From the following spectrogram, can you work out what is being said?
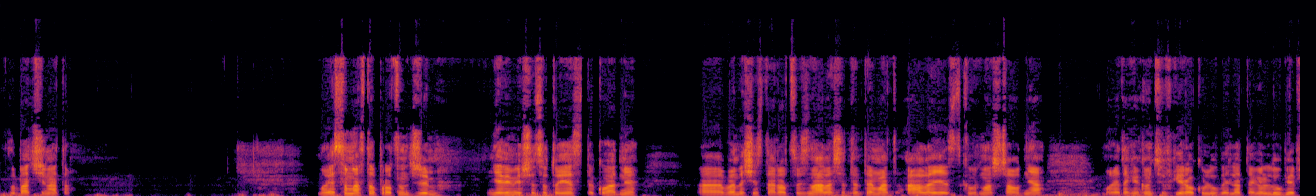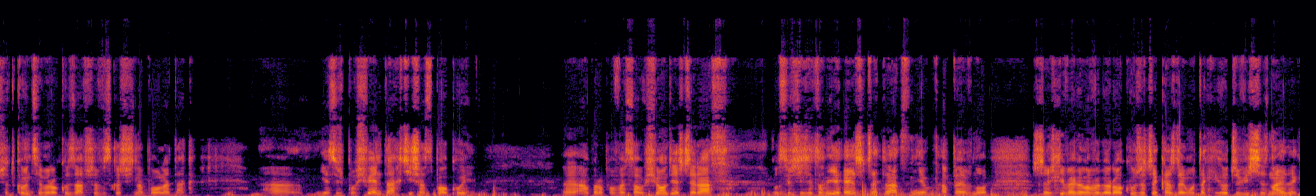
zobaczcie na to. No jest to na 100% Rzym. Nie wiem jeszcze co to jest dokładnie. E, Będę się starał coś znaleźć na ten temat, ale jest kurna strzał dnia. Bo ja takie końcówki roku lubię, dlatego lubię przed końcem roku zawsze wyskoczyć na pole, tak. E, Jest już po świętach, cisza, spokój. E, A propos wesołych świąt jeszcze raz. Usłyszycie to jeszcze raz, nie na pewno. Szczęśliwego nowego roku. Życzę każdemu takich oczywiście znajdek.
